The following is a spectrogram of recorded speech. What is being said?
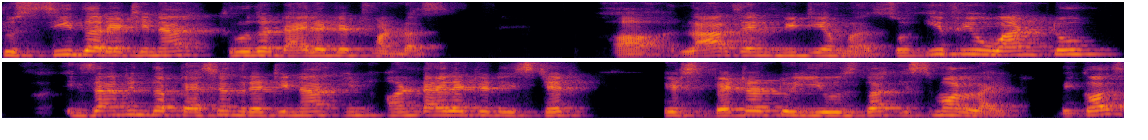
to see the retina through the dilated fundus, uh, large and medium. So if you want to examine the patient retina in undilated state, it's better to use the small light because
